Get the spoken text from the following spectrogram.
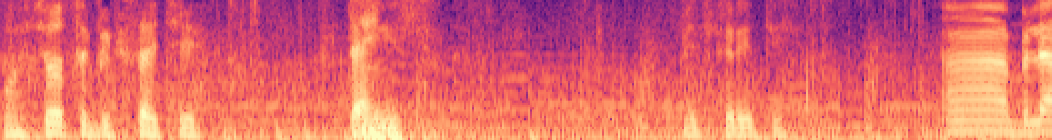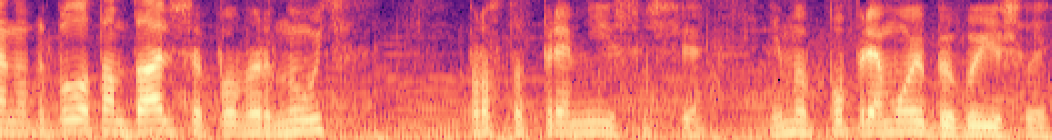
Ось от тобі, кстати, теніс. Відкритий. А, бля, треба було там далі повернути. Просто пряміше ще. І ми по прямой би вийшли.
